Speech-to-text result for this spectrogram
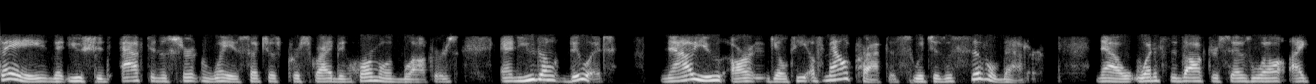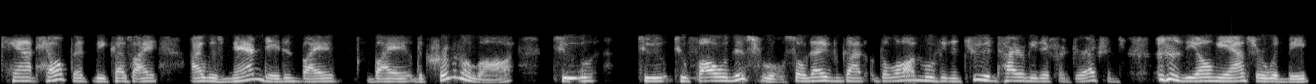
say that you should act in a certain way, such as prescribing hormone blockers, and you don't do it, now you are guilty of malpractice, which is a civil matter. Now, what if the doctor says, "Well, I can't help it because I I was mandated by by the criminal law to to to follow this rule. So now you've got the law moving in two entirely different directions. the only answer would be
